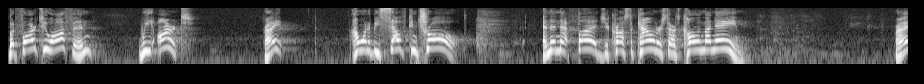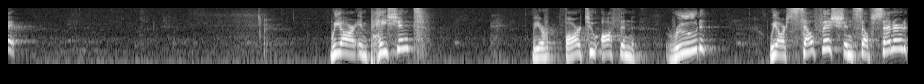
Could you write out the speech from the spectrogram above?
But far too often, we aren't, right? I want to be self controlled. And then that fudge across the counter starts calling my name, right? We are impatient. We are far too often rude. We are selfish and self centered.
